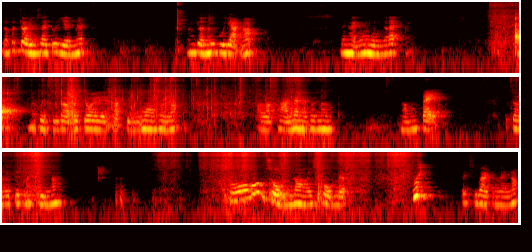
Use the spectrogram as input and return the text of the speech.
แล้วป้าจอยใช้ตู้เย็นไหมมันเกิดมีผู้อยากเนาะเป็นหายน้องมุนก็ได้แล้วเพิ่นสีเราป้าจอยหลักถึงมองเพิ่นเนาะเอาหลักฐานแม่ให้เพิ่นมึงทำมันแตกป้าจอยได้ติดมากินเนาะโชมชมหน่อยชมแบบเฮ้ยจะสิบายจังไหนเนาะ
